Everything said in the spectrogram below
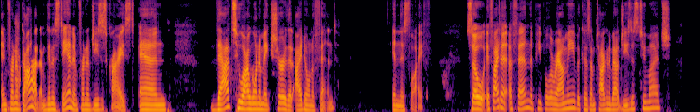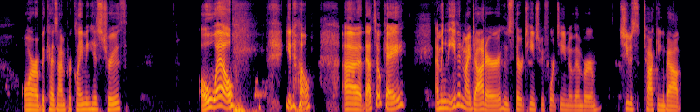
in front of God. I'm going to stand in front of Jesus Christ. And that's who I want to make sure that I don't offend in this life. So if I offend the people around me because I'm talking about Jesus too much or because I'm proclaiming his truth, oh well you know uh that's okay. I mean even my daughter who's 13 she'll be 14 in november she was talking about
